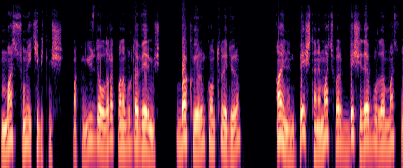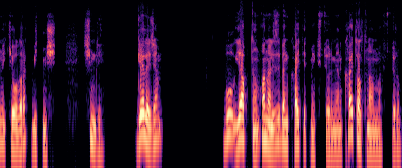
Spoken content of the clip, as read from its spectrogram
maç sonu 2 bitmiş. Bakın yüzde olarak bana burada vermiş. Bakıyorum kontrol ediyorum. Aynen 5 tane maç var. 5'i de burada maç sonu 2 olarak bitmiş. Şimdi geleceğim. Bu yaptığım analizi ben kayıt etmek istiyorum. Yani kayıt altına almak istiyorum.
